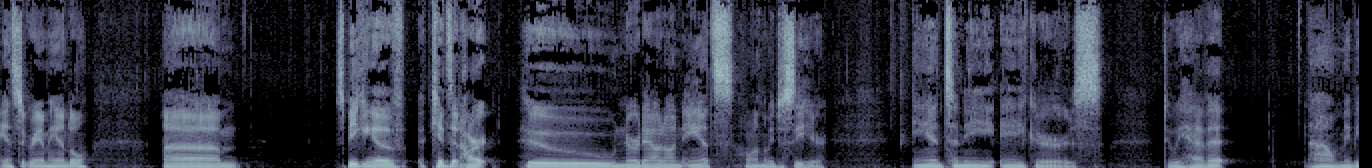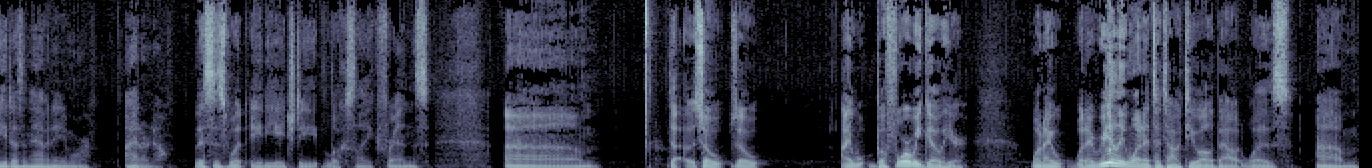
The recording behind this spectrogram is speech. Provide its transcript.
Instagram handle? Um, speaking of kids at heart who nerd out on ants, hold on, let me just see here. Anthony Akers. Do we have it? No, maybe he doesn't have it anymore. I don't know. This is what ADHD looks like, friends. Um, the, so so I before we go here, what I what I really wanted to talk to you all about was um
